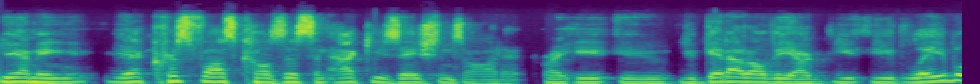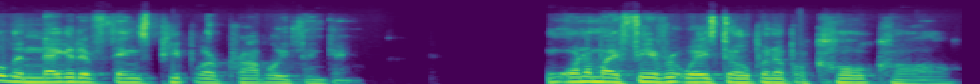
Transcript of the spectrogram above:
yeah, I mean, yeah, Chris Voss calls this an accusations audit, right? You you you get out all the you, you label the negative things people are probably thinking. One of my favorite ways to open up a cold call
